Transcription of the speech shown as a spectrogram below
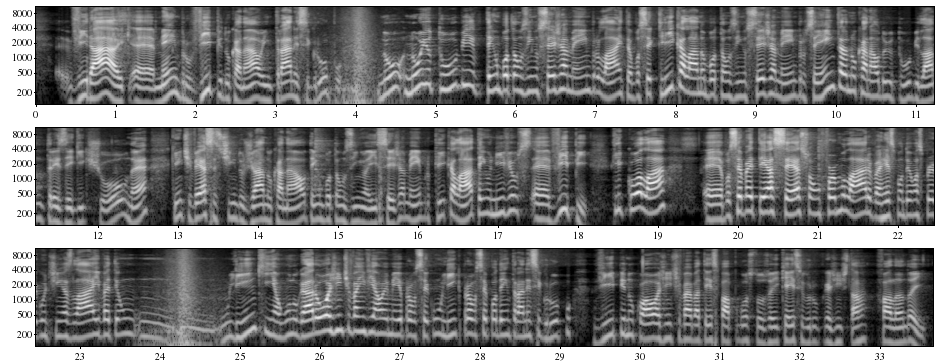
virar é, membro VIP do canal, entrar nesse grupo, no, no YouTube tem um botãozinho Seja Membro lá, então você clica lá no botãozinho Seja Membro, você entra no canal do YouTube, lá no 3D Geek Show, né? Quem estiver assistindo já no canal, tem um botãozinho aí Seja Membro, clica lá, tem o nível é, VIP. Clicou lá, é, você vai ter acesso a um formulário, vai responder umas perguntinhas lá e vai ter um, um- um- um link em algum lugar, ou a gente vai enviar um e-mail para você com um link para você poder entrar nesse grupo VIP no qual a gente vai bater esse papo gostoso aí, que é esse grupo que a gente tá falando aí.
